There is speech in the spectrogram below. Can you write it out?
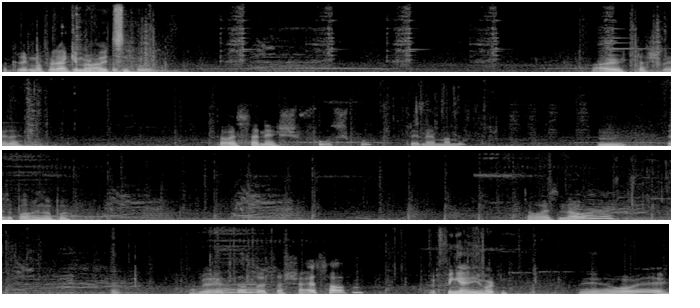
Dann kriegen wir vielleicht geh mal dazu. Alter Schwede. Da ist eine Fußspur. Den nehmen wir mit. Mhm. Ja, da brauche ich noch ein paar. Da ist noch eine. Ja. Da, Ja. liegt er, da ist ein Scheißhaufen. Finger einhalten, Jawohl.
